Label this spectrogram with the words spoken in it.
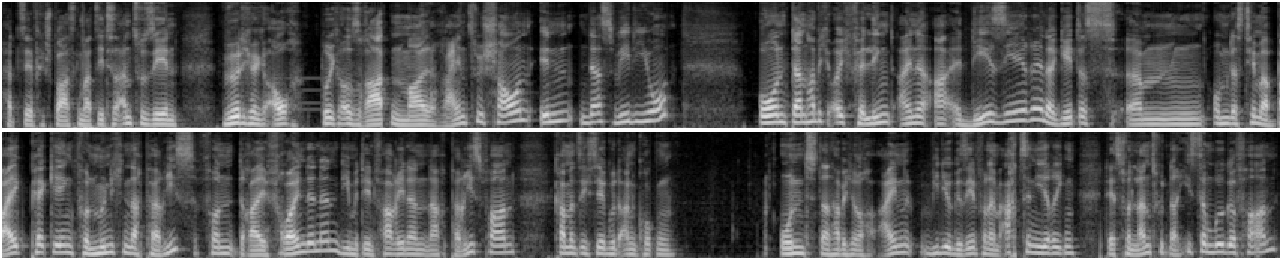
hat sehr viel Spaß gemacht, sich das anzusehen. Würde ich euch auch durchaus raten, mal reinzuschauen in das Video. Und dann habe ich euch verlinkt eine ARD-Serie. Da geht es ähm, um das Thema Bikepacking von München nach Paris von drei Freundinnen, die mit den Fahrrädern nach Paris fahren. Kann man sich sehr gut angucken. Und dann habe ich noch ein Video gesehen von einem 18-Jährigen, der ist von Landshut nach Istanbul gefahren.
